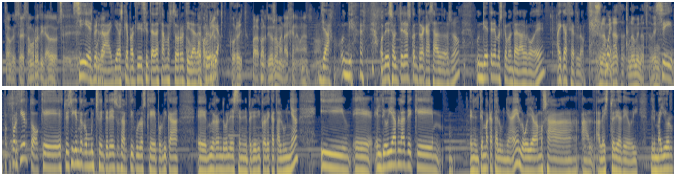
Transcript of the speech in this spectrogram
Estamos retirados. Eh, sí, es verdad. Ya es que a partir de cierta edad estamos todos retirados. correcto, correcto, Para partidos de homenaje nada más. Ya, un día. O de solteros contra casados, ¿no? Un día tenemos que montar algo, ¿eh? Hay que hacerlo. Es una amenaza, una amenaza. Venga. Sí, por cierto, que estoy siguiendo con mucho interés los artículos que publica eh, Luis Rendueles en el periódico de Cataluña. Y eh, el de hoy habla de que en el tema Cataluña, ¿eh? luego ya vamos a, la historia de hoy, del mayor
